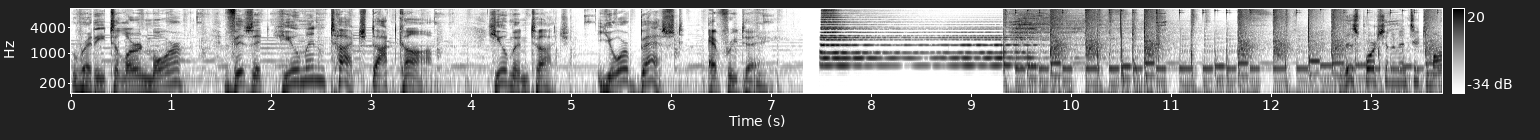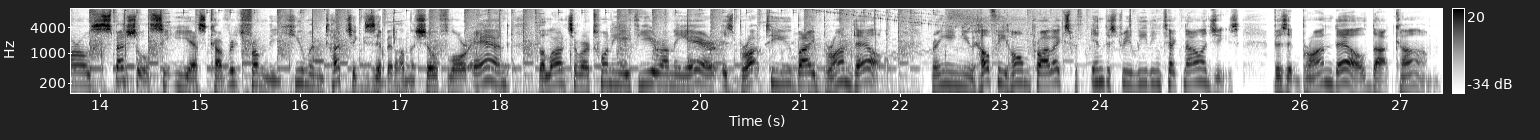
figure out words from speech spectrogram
Ready to learn more? Visit humantouch.com. Human Touch, your best every day. This portion of Into Tomorrow's special CES coverage from the Human Touch exhibit on the show floor and the launch of our 28th year on the air is brought to you by Brondell, bringing you healthy home products with industry leading technologies. Visit brondell.com.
